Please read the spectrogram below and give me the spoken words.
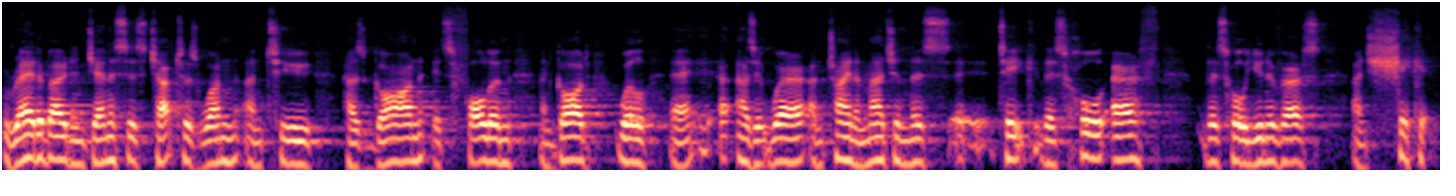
read about in Genesis chapters 1 and 2 has gone, it's fallen, and God will, uh, as it were, and try and imagine this, uh, take this whole earth, this whole universe, and shake it.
